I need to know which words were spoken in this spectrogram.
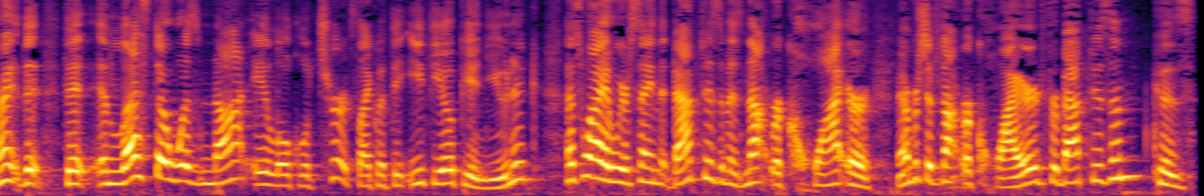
Right? That, that unless there was not a local church, like with the Ethiopian eunuch, that's why we are saying that baptism is not required, membership is not required for baptism, because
